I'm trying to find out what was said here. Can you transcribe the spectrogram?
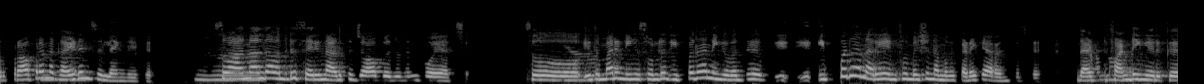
ஒரு ப்ராப்பரான. கைடன்ஸ் இல்ல எங்களுக்கு. சோ அதனால தான் வந்துட்டு சரி நான் அடுத்த ஜாப் இதுன்னு போயாச்சு சோ. இது மாதிரி நீங்க சொல்றது இப்பதான் நீங்க வந்து இப்பதான் நிறைய இன்ஃபர்மேஷன் நமக்கு கிடைக்க ஆரம்பிச்சிருச்சு தட். ஃபண்டிங் இருக்கு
